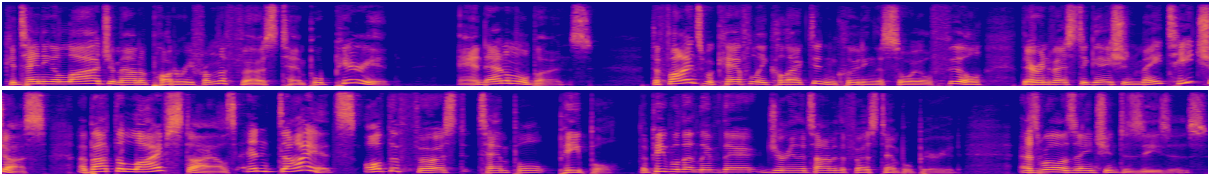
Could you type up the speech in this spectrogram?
containing a large amount of pottery from the first temple period and animal bones. The finds were carefully collected, including the soil fill. Their investigation may teach us about the lifestyles and diets of the first temple people, the people that lived there during the time of the first temple period, as well as ancient diseases.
